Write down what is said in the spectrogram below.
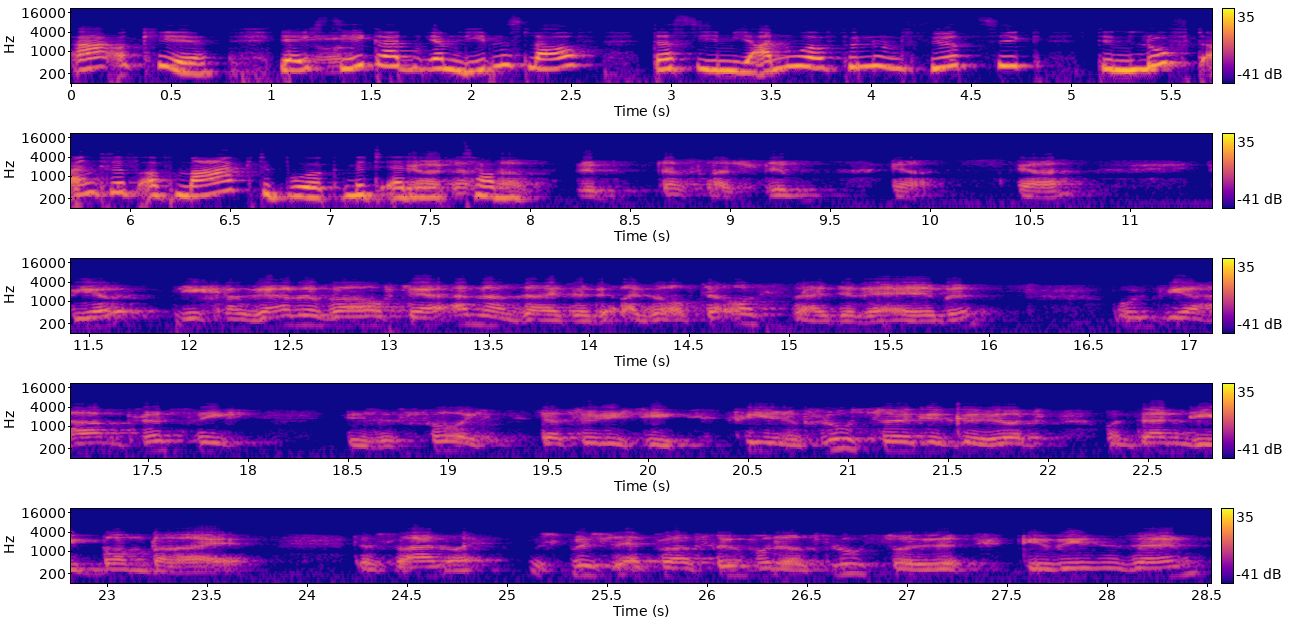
ah, okay. Ja, ich sehe gerade in Ihrem Lebenslauf, dass Sie im Januar 45 den Luftangriff auf Magdeburg Ja, miterlebt das haben. war schlimm. Das war schlimm. Ja, ja. Wir, die Kaserne war auf der anderen Seite, also auf der Ostseite der Elbe. Und wir haben plötzlich dieses Furcht, natürlich die vielen Flugzeuge gehört und dann die Bomberei. Das waren, es müssen etwa 500 Flugzeuge gewesen sein,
